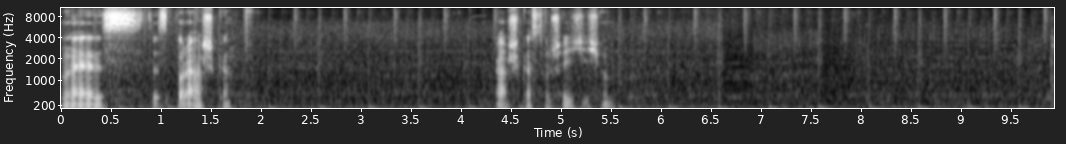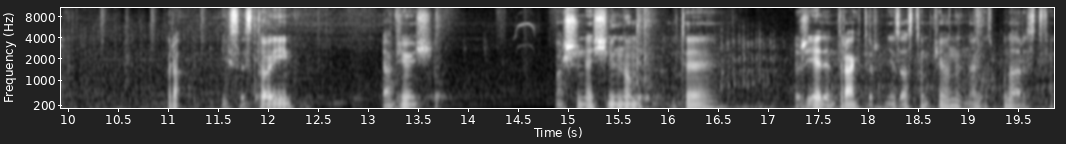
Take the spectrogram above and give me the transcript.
Ona jest, to jest porażka. Porażka z tą 60. Dobra, niech se stoi. Trzeba wziąć maszynę silną. Te, też jeden traktor niezastąpiony na gospodarstwie.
